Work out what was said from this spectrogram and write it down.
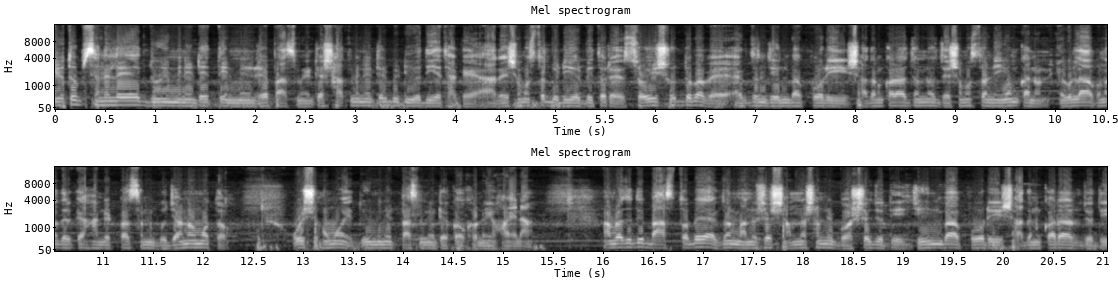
ইউটিউব চ্যানেলে দুই মিনিটে, তিন মিনিটে, পাঁচ মিনিটে, সাত মিনিটের ভিডিও দিয়ে থাকে। আর এই সমস্ত ভিডিওর ভিতরে সহি শুদ্ধভাবে একজন জিন বা পরি সাধন করার জন্য যে সমস্ত নিয়ম কানুন, এগুলো আপনাদেরকে হান্ড্রেড পার্সেন্ট বোঝানোর মতো ওই সময় দুই মিনিট, পাঁচ মিনিটে কখনোই হয় না। আমরা যদি বাস্তবে একজন মানুষের সামনাসামনি বসে যদি জিন বা পরি সাধন করার যদি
